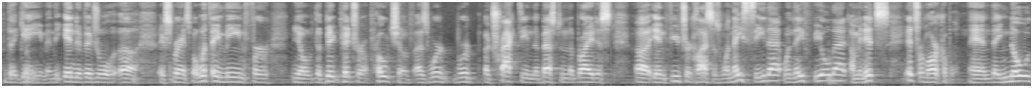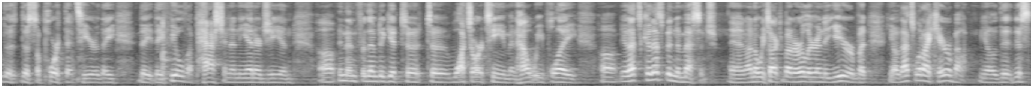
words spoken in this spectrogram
the game and the individual uh, experience, but what they mean for you know the big picture approach of as we're we're attracting the best and the brightest uh, in future classes. When they see that, when they feel that, I mean, it's it's remarkable, and they know the the support that's here. They they they feel the passion and the energy, and uh, and then for them to get to to watch our team and how we play uh, you know, that's that's been the message. And I know we talked about earlier in the year, but you know that's what I care about. You know, the, this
